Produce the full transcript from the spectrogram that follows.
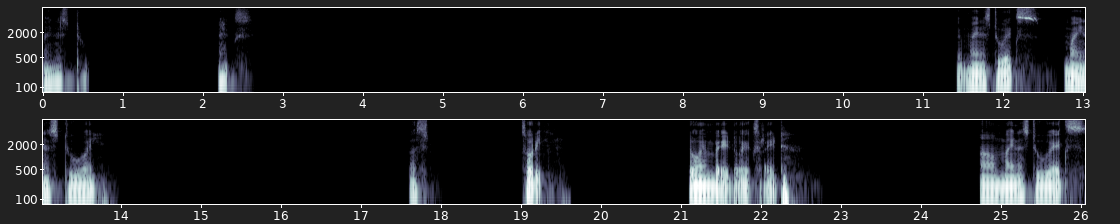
minus 2x minus 2x minus 2y plus sorry. Dou m by dou x right? Uh, minus 2x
